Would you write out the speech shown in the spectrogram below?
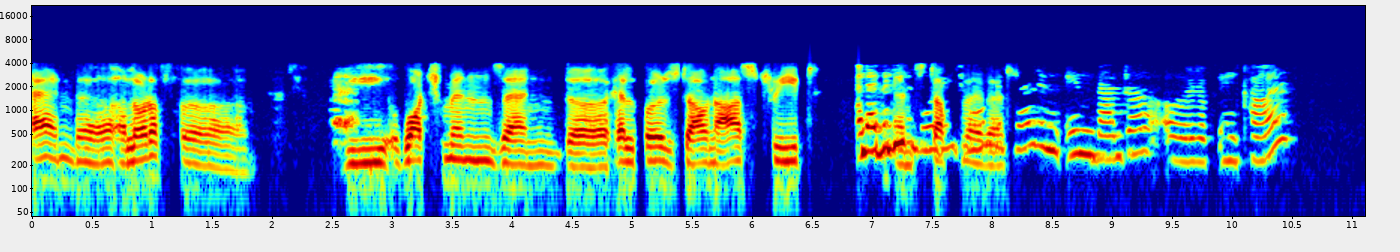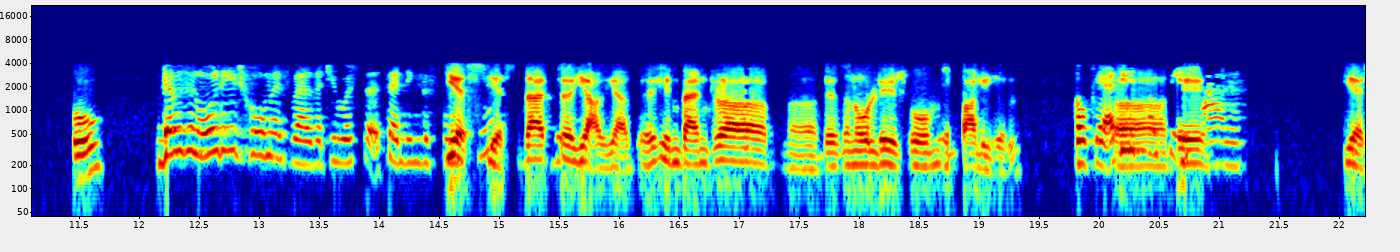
And uh, a lot of uh, the watchmen's and uh, helpers down our street. And I believe and stuff like that. in, in Bandra or in Khar. Who? There was an old age home as well that you were sending the food Yes, to. yes. That, uh, yeah, yeah. In Bandra, uh, there's an old age home in Pali Hill. Okay, I think Uh, it's they- Yes,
